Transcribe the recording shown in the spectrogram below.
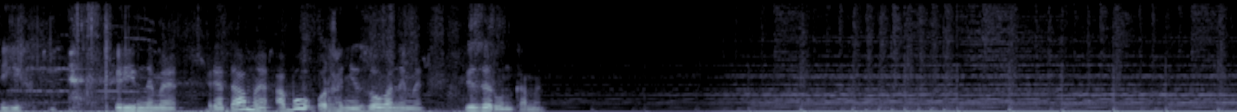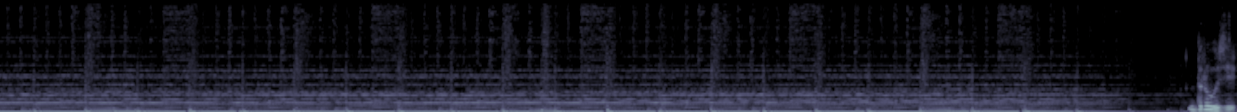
їх рівними рядами або організованими візерунками. Друзі,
